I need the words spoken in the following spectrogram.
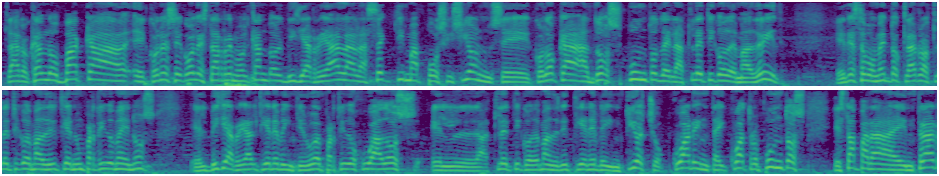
Claro, Carlos Vaca eh, con ese gol está remolcando el Villarreal a la séptima posición. Se coloca a dos puntos del Atlético de Madrid. En este momento, claro, Atlético de Madrid tiene un partido menos, el Villarreal tiene 29 partidos jugados, el Atlético de Madrid tiene 28, 44 puntos, está para entrar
